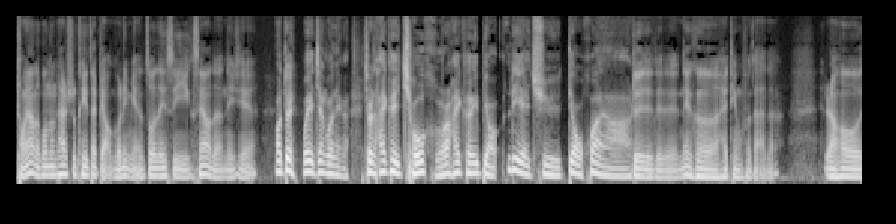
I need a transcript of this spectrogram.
同样的功能，它是可以在表格里面做类似于 Excel 的那些。哦，对，我也见过那个，就是还可以求和，还可以表列去调换啊。对对对对，那个还挺复杂的。然后。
